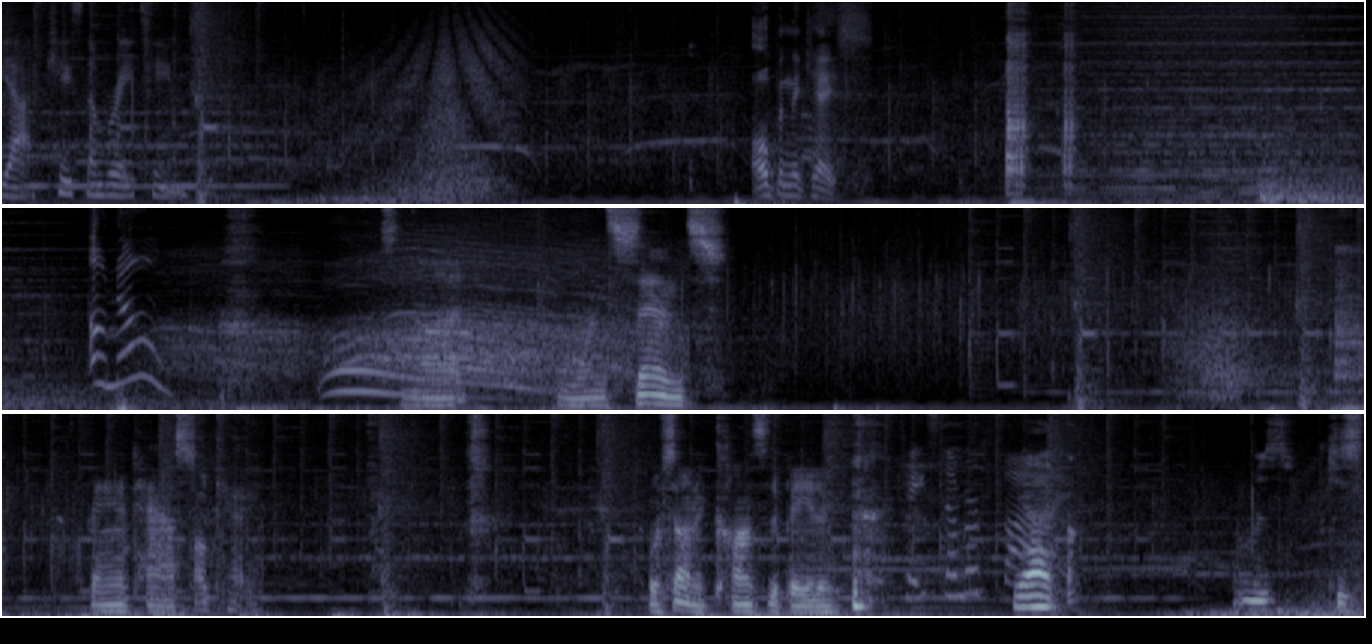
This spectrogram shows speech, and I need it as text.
Yeah, case number 18. Open the case. One cent. Fantastic. Okay. Oh, We're sounding constipated. Case number five. Yeah. It was He's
